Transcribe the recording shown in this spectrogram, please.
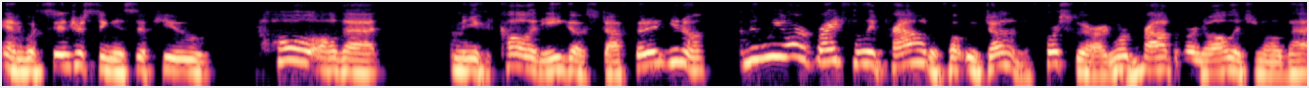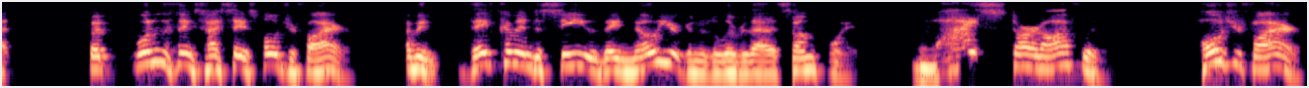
And what's interesting is if you pull all that, I mean, you could call it ego stuff, but it, you know, I mean, we are rightfully proud of what we've done. Of course we are. And we're mm-hmm. proud of our knowledge and all that. But one of the things I say is hold your fire. I mean, they've come in to see you. They know you're going to deliver that at some point. Mm-hmm. Why start off with it? Hold your fire.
